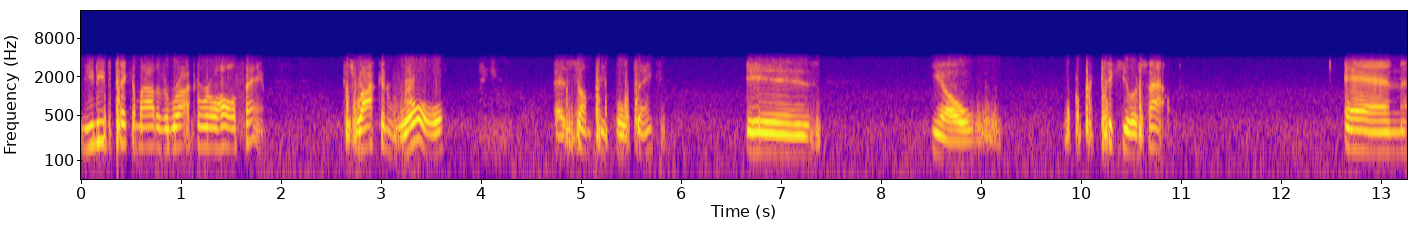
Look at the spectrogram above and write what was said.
you need to take them out of the Rock and Roll Hall of Fame. Because rock and roll, as some people think, is, you know, a particular sound. And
